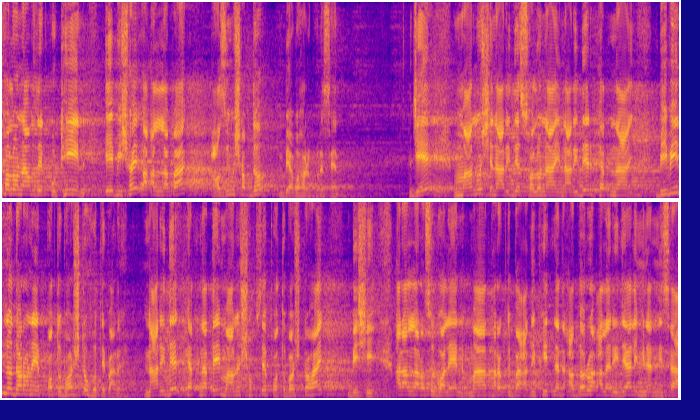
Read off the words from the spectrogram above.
ছলনাও যে কঠিন, এ বিষয়ে আল্লাহ পাক আজিম শব্দ ব্যবহার করেছেন। যে মানুষ নারীদের ছলনায়, নারীদের ফেতনায় বিভিন্ন ধরনের পথভ্রষ্ট হতে পারে। নারীদের ফেতনাতে মানুষ সবচেয়ে পথভ্রষ্ট হয় বেশি। আর আল্লাহ রসুল বলেন, মা তারক আদি ফিতনাতে আদর আল্লাহ আলী মিনান নিসা।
